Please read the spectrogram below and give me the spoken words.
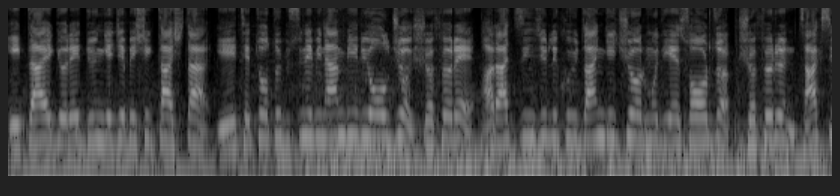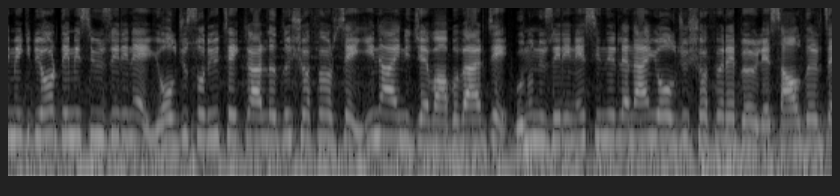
İddiaya göre dün gece Beşiktaş'ta İETT otobüsüne binen bir yolcu şoföre araç Zincirlikuyu'dan geçiyor mu diye sordu. Şoförün Taksim'e gidiyor demesi üzerine yolcu soruyu tekrarladı şoförse yine aynı cevabı verdi. Bunun üzerine sinirlenen yolcu şoföre böyle saldırdı.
